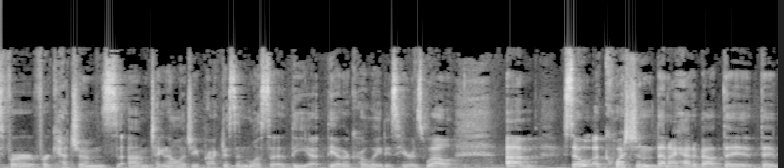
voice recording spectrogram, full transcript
co-leads for for Ketchum's um, technology practice, and Melissa, the uh, the other co-lead, is here as well. Um, so a question that I had about the the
